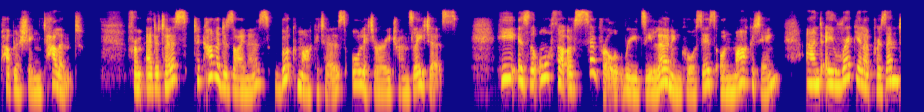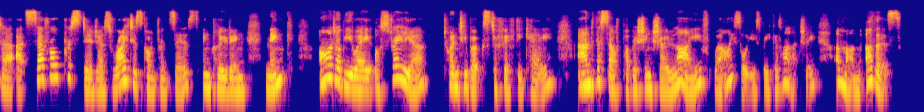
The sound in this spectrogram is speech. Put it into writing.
publishing talent from editors to cover designers, book marketers, or literary translators. He is the author of several Reedsy learning courses on marketing and a regular presenter at several prestigious writers' conferences, including NINC, RWA Australia, 20 books to 50k, and the self publishing show Live, where I saw you speak as well, actually, among others.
